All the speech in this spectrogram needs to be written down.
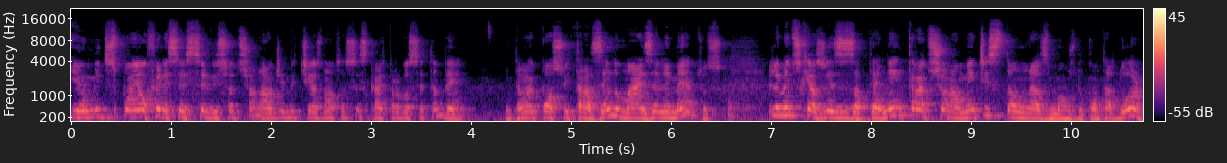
eu me disponho a oferecer esse serviço adicional de emitir as notas fiscais para você também. Então eu posso ir trazendo mais elementos, elementos que às vezes até nem tradicionalmente estão nas mãos do contador,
